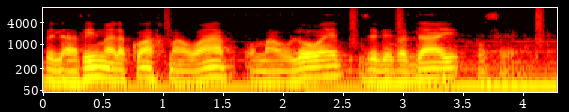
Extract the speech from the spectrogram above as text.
ולהבין מהלקוח מה הוא אוהב או מה הוא לא אוהב, זה בוודאי עוזר.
